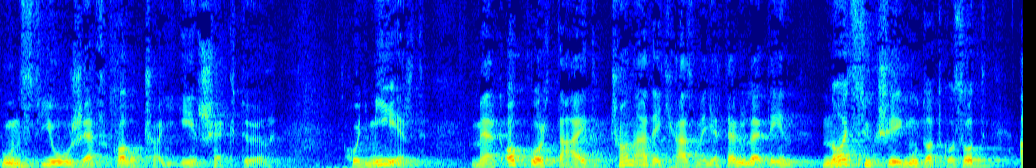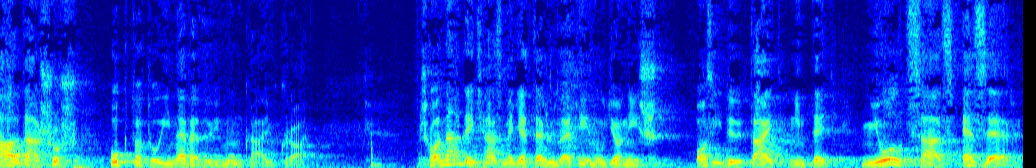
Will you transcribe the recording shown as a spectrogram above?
Kunst József kalocsai érsektől. Hogy miért? Mert akkor tájt Csanád egyházmegye területén nagy szükség mutatkozott áldásos oktatói nevelői munkájukra. Csanád egyházmegye területén ugyanis az idő tájt mintegy 800 ezer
